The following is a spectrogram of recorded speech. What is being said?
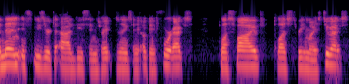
And then it's easier to add these things, right? Because then you say, okay, 4x plus 5 plus 3 minus 2x.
